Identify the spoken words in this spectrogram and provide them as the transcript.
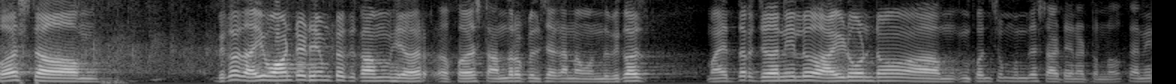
first because I wanted him to come here first అందరూ పిలిచే కన్నా ముందు. బికాజ్ మా ఇద్దరు జర్నీలు ఐ డోంట్ నో ఇంకొంచెం ముందే స్టార్ట్ అయినట్టున్నావు. కానీ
